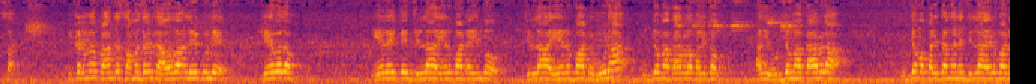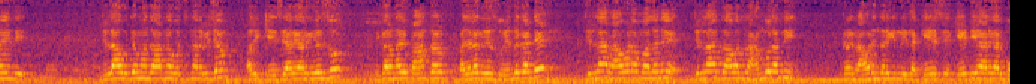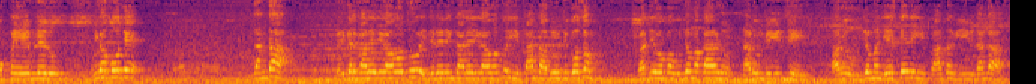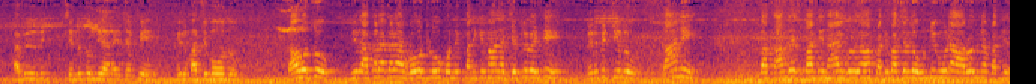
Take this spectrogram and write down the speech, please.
స- ఇక్కడ ఉన్న ప్రాంత సమస్యల మీద అవగాహన లేకుండే కేవలం ఏదైతే జిల్లా ఏర్పాటు అయిందో జిల్లా ఏర్పాటు కూడా ఉద్యమకారుల ఫలితం. అది ఉద్యమకారుల ఉద్యమ ఫలితంగానే జిల్లా ఏర్పాటైంది. జిల్లా ఉద్యమం ద్వారా వచ్చిందనే విషయం అది కేసీఆర్ గారికి తెలుసు ఇక్కడ ఉన్నది ప్రాంత ప్రజలకు తెలుసు. ఎందుకంటే జిల్లా రావడం వల్లనే జిల్లాకు కావాల్సిన హంగులన్నీ ఇక్కడికి రావడం జరిగింది. ఇలా కేసీ కేటీఆర్ గారి గొప్ప ఏం లేదు. ఇకపోతే ఇదంతా మెడికల్ కాలేజీ కావచ్చు ఇంజనీరింగ్ కాలేజీ కావచ్చు ఈ ప్రాంత అభివృద్ధి కోసం ప్రతి ఒక్క ఉద్యమకారుడు నడుము బిగించి వారు ఉద్యమం చేస్తేనే ఈ ప్రాంతం ఈ విధంగా అభివృద్ధి చెందుతుంది అనేది చెప్పి మీరు మర్చిపోవద్దు. కావచ్చు మీరు అక్కడక్కడ రోడ్లు కొన్ని పనికిమాలిన చెట్లు పెట్టి వినిపించారు కానీ ఇంకా కాంగ్రెస్ పార్టీ నాయకులుగా ప్రతిపక్షంలో ఉండి కూడా ఆ రోజు మేము ప్రతి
